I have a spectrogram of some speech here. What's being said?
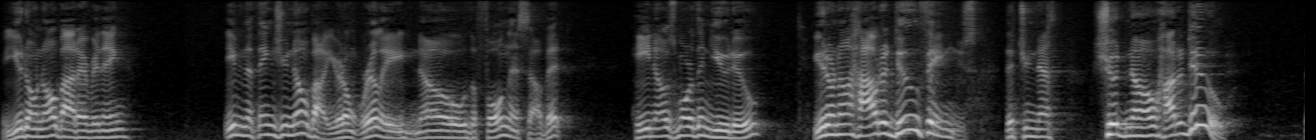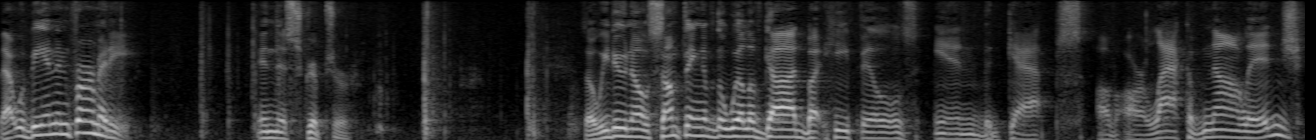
You don't know about everything. Even the things you know about you don't really know the fullness of it. He knows more than you do. You don't know how to do things that you should know how to do that would be an infirmity in this scripture. So we do know something of the will of God but he fills in the gaps of our lack of knowledge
